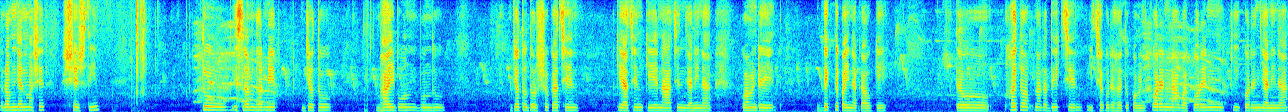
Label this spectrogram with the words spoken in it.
রমজান মাসের শেষ দিন। তো ইসলাম ধর্মের যত ভাই বোন, বন্ধু, যত দর্শক আছেন, কে আছেন, কে না আছেন জানি না, কমেন্টে দেখতে পাই না কাউকে। তো হয়তো আপনারা দেখছেন, ইচ্ছা করে হয়তো কমেন্ট করেন না বা করেন কি করেন জানি না।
